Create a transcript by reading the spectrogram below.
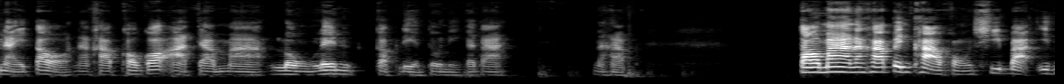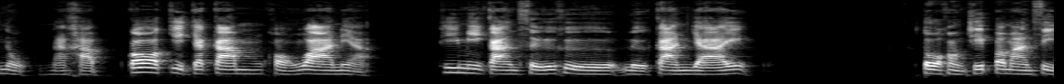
ไหนต่อนะครับเขาก็อาจจะมาลงเล่นกับเหรียญตัวนี้ก็ได้นะครับ ต่อมานะครับเป็นข่าวของชิบะอินุนะครับ ก็กิจกรรมของวานเนี่ยที่มีการซื้อคือหรือการย้าย ตัวของชิปประมาณ 4 4 6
